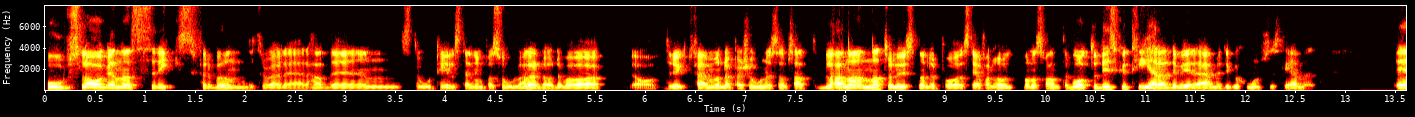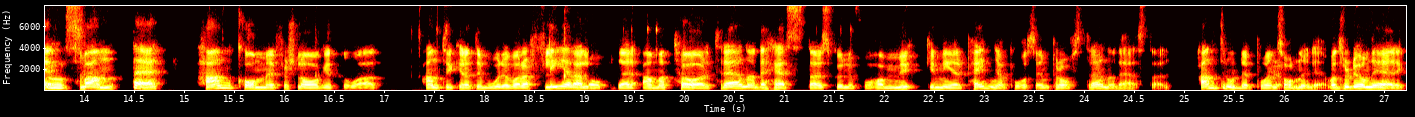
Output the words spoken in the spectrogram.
Hovslagarnas riksförbund, tror jag det är, hade en stor tillställning på Solvalla idag. Det var ja, drygt 500 personer som satt bland annat och lyssnade på Stefan Hultman och Svante Båth. Då diskuterade vi det här med divisionssystemet. Eh, Ja. Svante, han kom med förslaget då att han tycker att det borde vara flera lopp där amatörtränade hästar skulle få ha mycket mer pengar på sig än proffstränade hästar. Han trodde på en sån idé. Vad tror du om det, Erik?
